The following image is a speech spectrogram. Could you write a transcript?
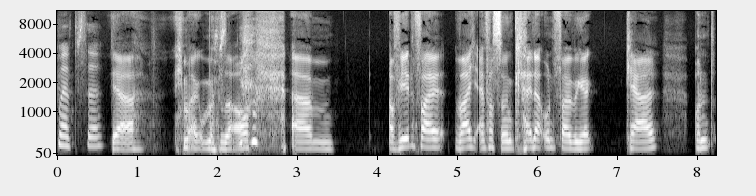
Möpse. Ja, ich mag Möpse auch. ähm, auf jeden Fall war ich einfach so ein kleiner, unförmiger Kerl und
